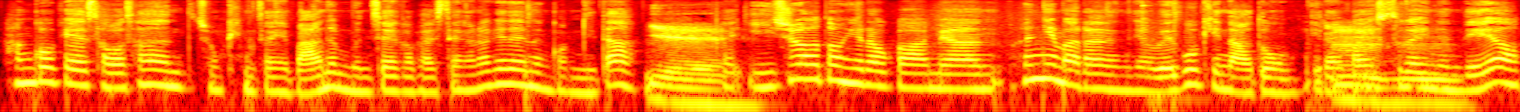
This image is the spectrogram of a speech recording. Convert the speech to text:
한국에서 사는데 좀 굉장히 많은 문제가 발생을 하게 되는 겁니다. 예. 그러니까 이주 아동이라고 하면 흔히 말하는 그냥 외국인 아동이라고 할 수가 음. 있는데요.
